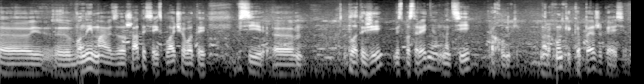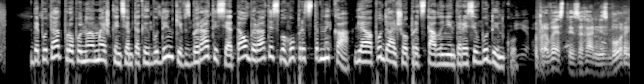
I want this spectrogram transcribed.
е, е, вони мають залишатися і сплачувати всі платежі безпосередньо на ці рахунки, на рахунки КП ЖКСів. Депутат пропонує мешканцям таких будинків збиратися та обирати свого представника для подальшого представлення інтересів будинку. провести загальні збори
